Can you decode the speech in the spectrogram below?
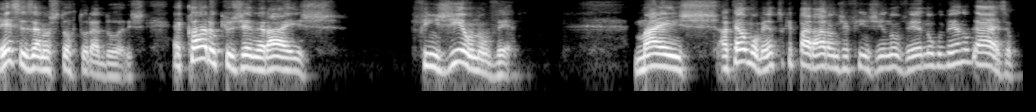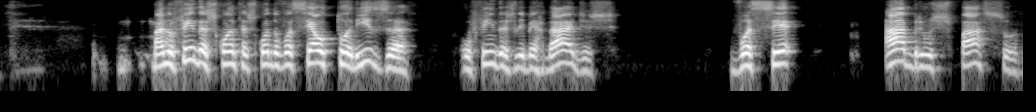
Esses eram os torturadores. É claro que os generais fingiam não ver, mas até o momento que pararam de fingir não ver no governo Geisel. Mas no fim das contas, quando você autoriza o fim das liberdades, você abre um espaço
